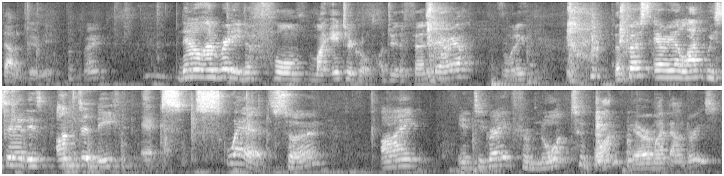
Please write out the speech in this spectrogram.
that'll do me, right? Now I'm ready to form my integral. I'll do the first area. The first area, like we said, is underneath x squared. So I integrate from 0 to 1. There are my boundaries.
